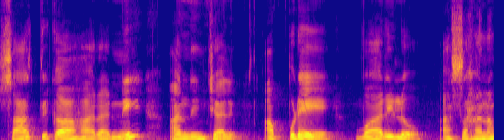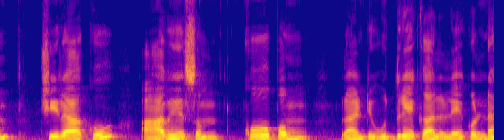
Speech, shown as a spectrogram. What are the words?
సాత్విక ఆహారాన్ని అందించాలి. అప్పుడే వారిలో అసహనం చిరాకు ఆవేశం కోపం లాంటి ఉద్రేకాలు లేకుండా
